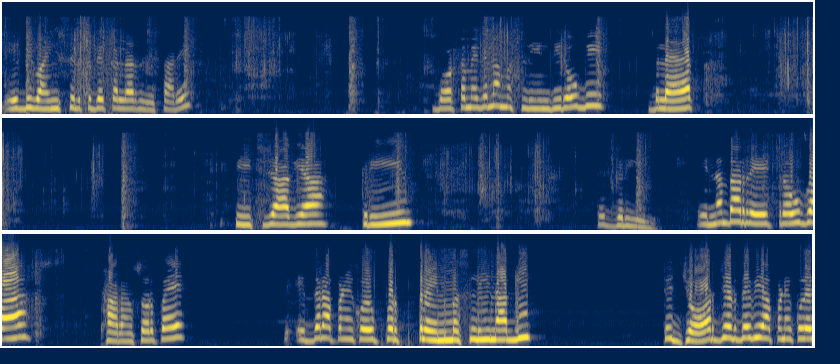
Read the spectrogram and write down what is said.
ਇਹ ਡਿਵਾਈਨ ਸਿਲਕ ਦੇ ਕਲਰ ਨੇ ਸਾਰੇ। ਬਾਟਮ ਇਹਦੇ ਨਾਲ ਮਸਲੀਨ ਦੀ ਰਹੂਗੀ ਬਲੈਕ ਪੀਚ ਜਾ ਗਿਆ ਕਰੀਮ ਤੇ ਗ੍ਰੀਨ ਇਹਨਾਂ ਦਾ ਰੇਟ ਰਹੂਗਾ 1800 ਰੁਪਏ। ਤੇ ਇੱਧਰ ਆਪਣੇ ਕੋਲ ਉੱਪਰ ਪਲੇਨ ਮਸਲੀਨ ਆ ਗਈ। ਤੇ ਜਾਰਜਟ ਦੇ ਵੀ ਆਪਣੇ ਕੋਲੇ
